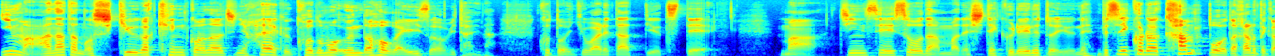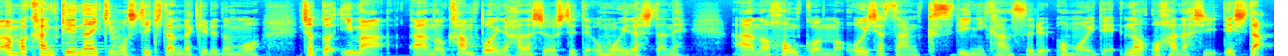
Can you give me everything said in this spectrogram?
今あなたの子宮が健康なうちに早く子供を産んだ方がいいぞみたいなことを言われたって言っててまあ、人生相談までしてくれるというね、別にこれは漢方だからとかあんま関係ない気もしてきたんだけれども、ちょっと今、あの、漢方医の話をしてて思い出したね、あの、香港のお医者さん薬に関する思い出のお話でした。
